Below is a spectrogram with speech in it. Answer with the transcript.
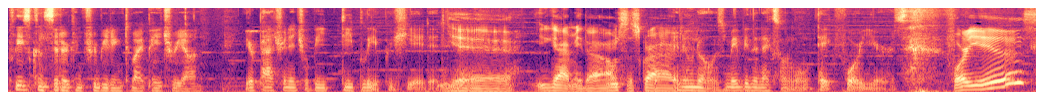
please consider contributing to my Patreon. Your patronage will be deeply appreciated. Yeah, you got me, dog. I'm subscribed. And who knows, maybe the next one won't take four years. Four years?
